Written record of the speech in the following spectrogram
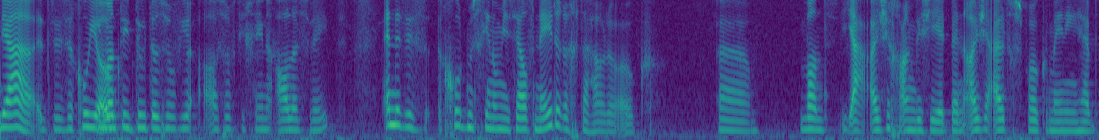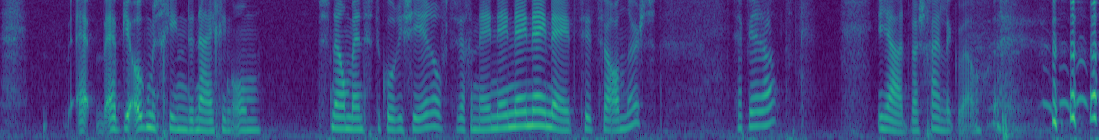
Ja, het is een goede ook. Iemand die doet alsof, je, alsof diegene alles weet. En het is goed misschien om jezelf nederig te houden ook. Eh, want ja, als je geëngageerd bent, als je uitgesproken mening hebt, he- heb je ook misschien de neiging om snel mensen te corrigeren of te zeggen: nee, nee, nee, nee, nee, het zit zo anders. Heb jij dat? Ja, waarschijnlijk wel.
